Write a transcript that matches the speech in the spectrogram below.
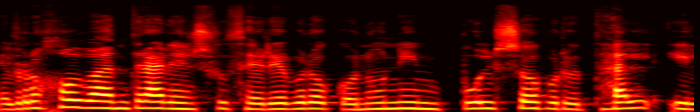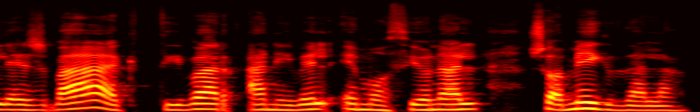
El rojo va a entrar en su cerebro con un impulso brutal y les va a activar a nivel emocional su amígdala.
